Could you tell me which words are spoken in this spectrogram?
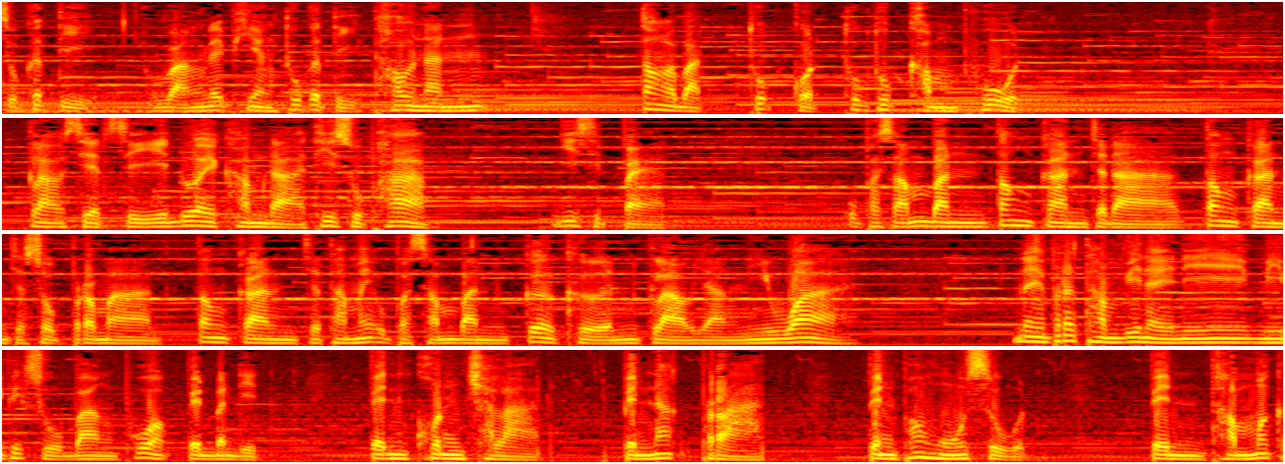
สุคติ หวังได้เพียงทุกติเท่านั้น ต้องอบัตทุกกฎทุกๆคำพูด กล่าวเสียดสีด้วยคำด่าที่สุภาพ 28 อุปสัมบันต้องการจะด่าต้องการจะสบประมาทต้องการจะทำให้อุปสัมบันเก้อเขินกล่าวอย่างนี้ว่า ในพระธรรมวินัยนี้มีภิกษุบางพวกเป็นบัณฑิต เป็นคนฉลาด เป็นนักปราดเป็นพ่อหูสูตร เป็นธรรมก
